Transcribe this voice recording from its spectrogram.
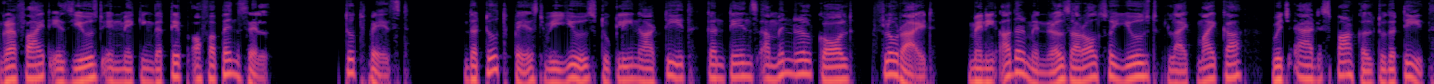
Graphite is used in making the tip of a pencil. Toothpaste the toothpaste we use to clean our teeth contains a mineral called fluoride. Many other minerals are also used like mica which add sparkle to the teeth.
